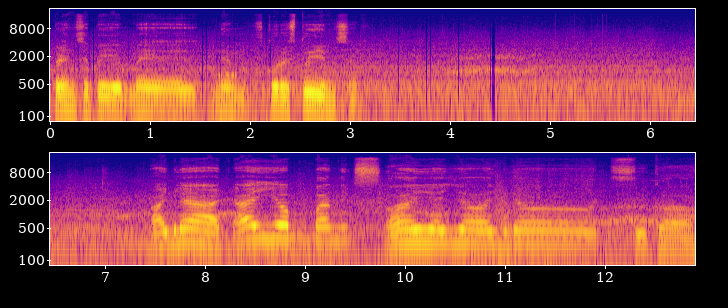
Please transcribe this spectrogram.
В принципі, ми ним скористуємося. Ай, блядь, ай, ёбаный. Ай-яй-яй, блядь, сука.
